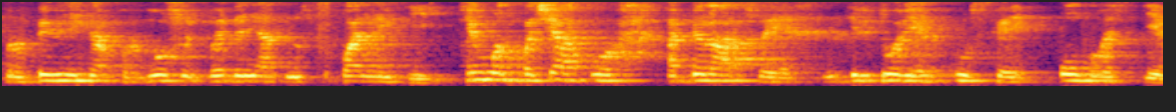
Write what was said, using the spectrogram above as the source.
противника, продовжують ведення наступальних дій. Всього з початку операції на території Курської області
